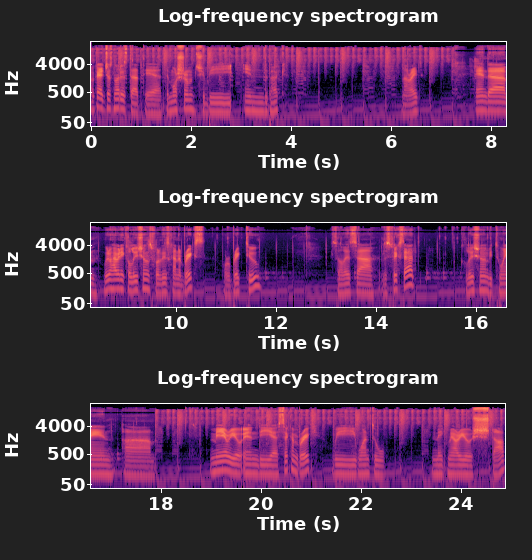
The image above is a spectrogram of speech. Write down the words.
Okay, I just noticed that the, the mushroom should be in the back. All right. And um, we don't have any collisions for this kind of bricks Or brick 2 so let's uh, let's fix that. Collision between um, Mario in the uh, second brick we want to make Mario stop.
